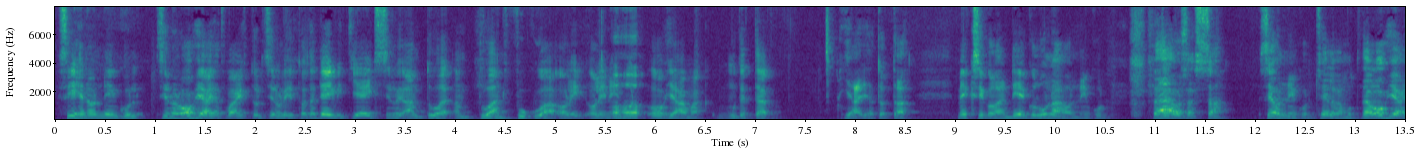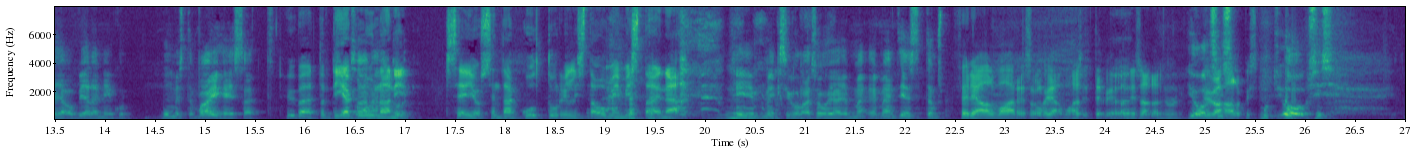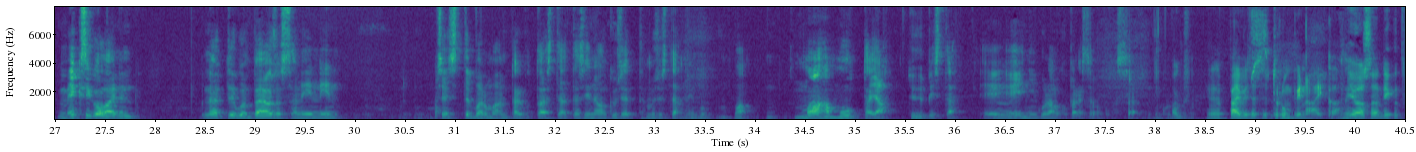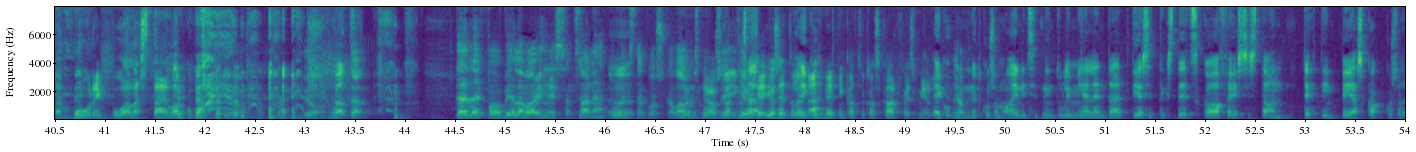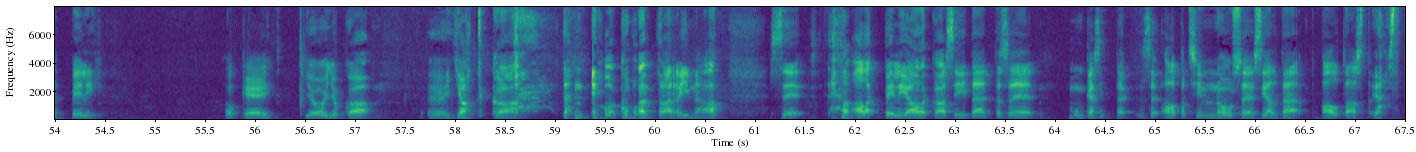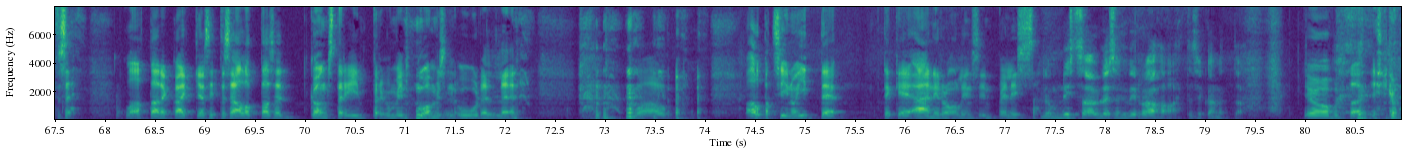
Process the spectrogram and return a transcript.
siihen on, niin kuin, siinä on ohjaajat vaihtunut. Siinä oli tuota David Yates, siinä oli Antoine, Antoine Fuqua oli, oli niin kuin ohjaama, mutta että, ja, ja tota, meksikolainen Diego Luna on niin kuin pääosassa, se on niin kuin selvä, mutta tämä ohjaaja on vielä niin kuin mun mielestä vaiheessa, että Hyvä, että on Diego Luna, niin se ei ole sentään kulttuurillista omimista enää. niin, meksikolaisohjaaja, mä, mä en tiedä sitten onko Fede Alvarez ohjaamaan sitten vielä, niin saadaan semmoinen Joo, hyvä siis, halpis. Mutta joo, siis meksikolainen näyttelijä kuin pääosassa, niin, niin se sitten varmaan tarkoittaa sitä, että siinä on kyse tämmöisestä niin kuin ma- maahanmuuttajatyypistä, ei, mm. ei niin kuin alkuperäisessä elokuvassa. Niin kuin, Ja Päivitetty Trumpin aikaan. Joo, se on niinku tämän muurin puolesta elokuva. joo, mutta tämä leffa on vielä vaiheessa, että saa nähdä tulee sitä koskaan ei, jos, jos et ole Ei kun- nähneet, niin katsokaa Scarface kun, nyt kun sä mainitsit, niin tuli mieleen tämä, että tiesittekö te, että Scarfaceista on, tehtiin PS2 peli, Okei. Okay. joo, joka ö, jatkaa tämän elokuvan tarinaa. Se al, peli alkaa siitä, että se mun käsittä, se Al Pacino nousee sieltä altaasta ja sitten se laattaa ne kaikki ja sitten se aloittaa sen gangsteri-imperiumin luomisen uudelleen. Wow. Al Pacino itse tekee ääniroolin siinä pelissä. No niistä saa yleensä hyvin rahaa, että se kannattaa. Joo, mutta eikö,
